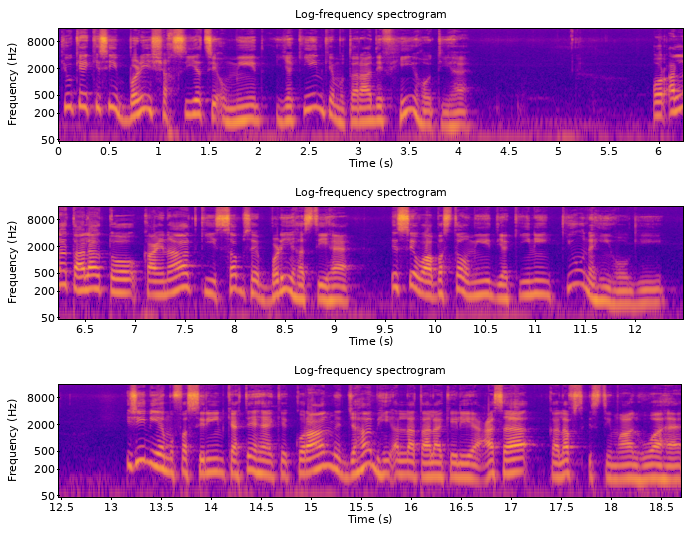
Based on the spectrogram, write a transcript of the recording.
کیونکہ کسی بڑی شخصیت سے امید یقین کے مترادف ہی ہوتی ہے۔ اور اللہ تعالیٰ تو کائنات کی سب سے بڑی ہستی ہے، اس سے وابستہ امید یقینی کیوں نہیں ہوگی؟ اسی لیے مفسرین کہتے ہیں کہ قرآن میں جہاں بھی اللہ تعالیٰ کے لیے ایسا کا لفظ استعمال ہوا ہے،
